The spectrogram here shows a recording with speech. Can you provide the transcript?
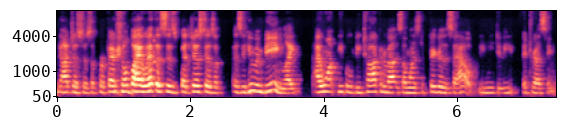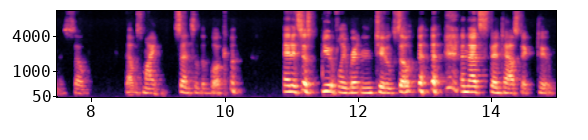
not just as a professional bioethicist but just as a as a human being like i want people to be talking about this i want us to figure this out we need to be addressing this so that was my sense of the book and it's just beautifully written too so and that's fantastic too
